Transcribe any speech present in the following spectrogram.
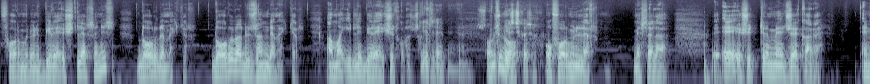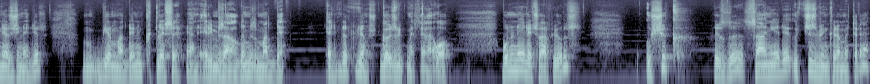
formülünü bire eşitlerseniz doğru demektir. Doğru da düzen demektir. Ama ille bire eşit olacak. İlle yani sonuç Bütün bir o, çıkacak. o formüller mesela E eşittir mc kare. Enerji nedir? Bir maddenin kütlesi yani elimize aldığımız madde. Elimde tutuyormuş. Gözlük mesela o. Bunu neyle çarpıyoruz? Işık hızı saniyede 300 bin kilometre.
